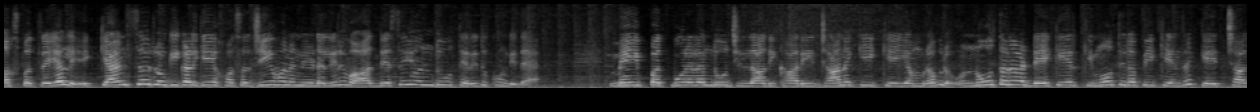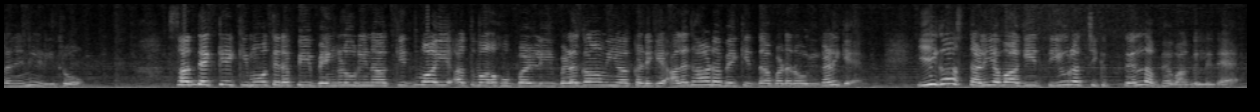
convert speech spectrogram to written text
ಆಸ್ಪತ್ರೆಯಲ್ಲಿ ಕ್ಯಾನ್ಸರ್ ರೋಗಿಗಳಿಗೆ ಹೊಸ ಜೀವನ ನೀಡಲಿರುವ ದೆಸೆಯೊಂದು ತೆರೆದುಕೊಂಡಿದೆ. ಮೇ ಇಪ್ಪತ್ಮೂರರಂದು ಜಿಲ್ಲಾಧಿಕಾರಿ ಜಾನಕಿ ಕೆಎಂ ರವರು ನೂತನ ಡೇ ಕೇರ್ ಕಿಮೋಥೆರಪಿ ಕೇಂದ್ರಕ್ಕೆ ಚಾಲನೆ ನೀಡಿದರು. ಸದ್ಯಕ್ಕೆ ಕಿಮೋಥೆರಪಿ ಬೆಂಗಳೂರಿನ ಕಿದ್ವಾಯಿ ಅಥವಾ ಹುಬ್ಬಳ್ಳಿ, ಬೆಳಗಾವಿಯ ಕಡೆಗೆ ಅಲೆದಾಡಬೇಕಿದ್ದ ಬಡ ರೋಗಿಗಳಿಗೆ ಈಗ ಸ್ಥಳೀಯವಾಗಿ ತೀವ್ರ ಚಿಕಿತ್ಸೆ ಲಭ್ಯವಾಗಲಿದೆ.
